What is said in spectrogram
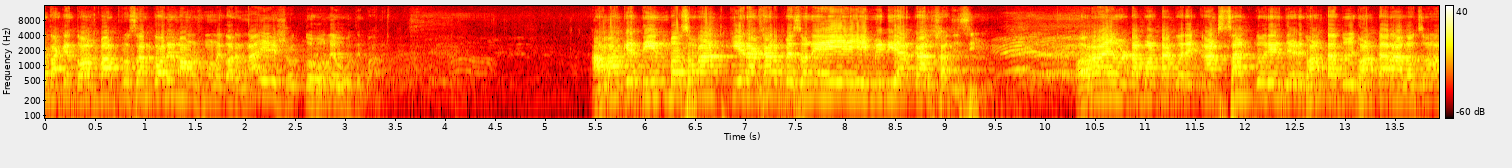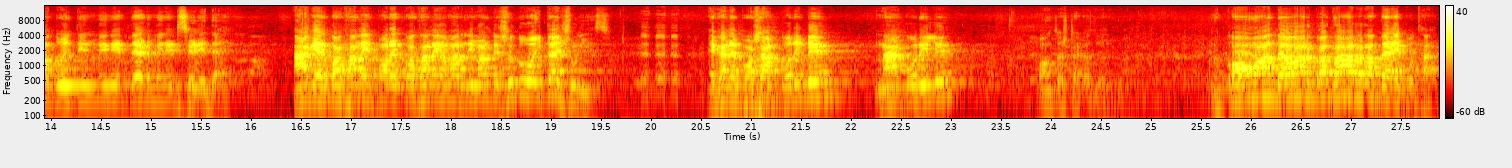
কথাকে দশ বার প্রচার করে, মানুষ মনে করে, না, এ সত্য হলেও হতে পারে। আমাকে তিন বছর আটকিয়ে রাখার পেছনে এই এই মিডিয়ার কার সাজিয়েছিল ওরাই উল্টা পাল্টা করে কাটসাট করে দেড় ঘণ্টা, দুই ঘণ্টার আলোচনা, দুই, তিন মিনিট, দেড় মিনিট ছেড়ে দেয়। আগের কথা নেই, পরের কথা নেই, আমার রিমান্ডে শুধু ওইটাই শুনিয়েছে। এখানে প্রসাদ করিবেন, না করিলে পঞ্চাশ টাকা জরিমানা। কমা দেওয়ার কথা আর ওরা দেয় কোথায়?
